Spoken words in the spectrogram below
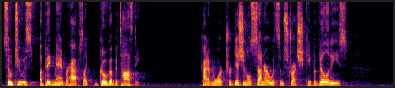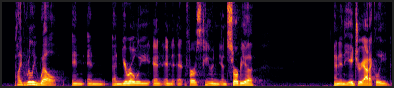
So too is a big man, perhaps like Goga Bitadze. Kind of more traditional center with some stretch capabilities. Played really well in in, in EuroLeague and in, for his team in, in Serbia and in the Adriatic League.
